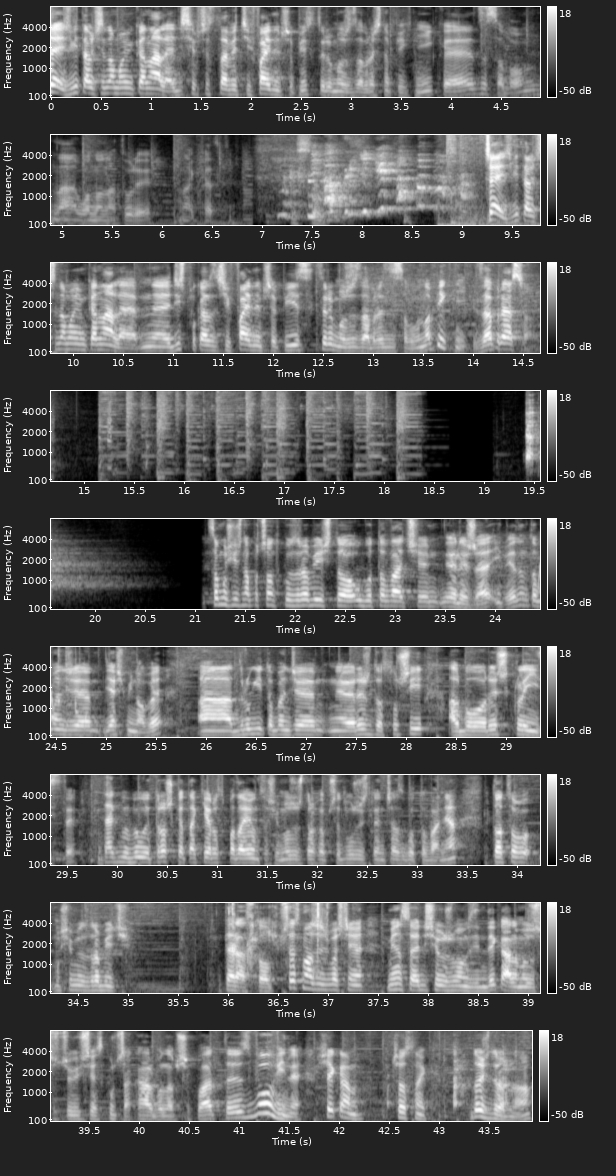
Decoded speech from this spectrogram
Cześć, witam Cię na moim kanale. Dzisiaj przedstawię Ci fajny przepis, który możesz zabrać na piknik e, ze sobą na łono natury, na kwiatki. Cześć, witam Cię na moim kanale. E, Dziś pokażę Ci fajny przepis, który możesz zabrać ze sobą na piknik. Zapraszam. Co musisz na początku zrobić, to ugotować ryże. I jeden to będzie jaśminowy, a drugi to będzie e, ryż do sushi albo ryż kleisty. I tak by były troszkę takie rozpadające się. Możesz trochę przedłużyć ten czas gotowania. To, co musimy zrobić Teraz to przesmażyć właśnie mięso. Ja dzisiaj używam z indyka, ale możesz oczywiście z kurczaka albo na przykład y, z wołowiny. Siekam czosnek dość drobno.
